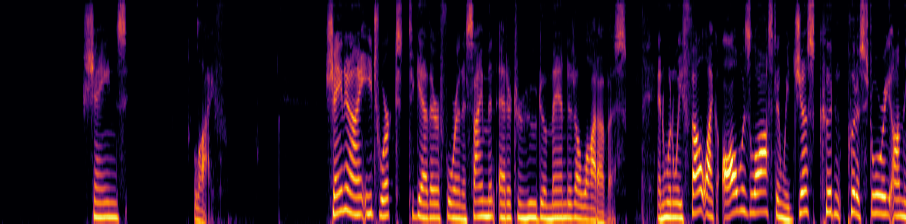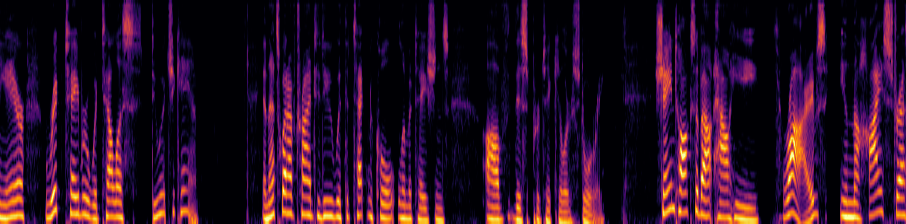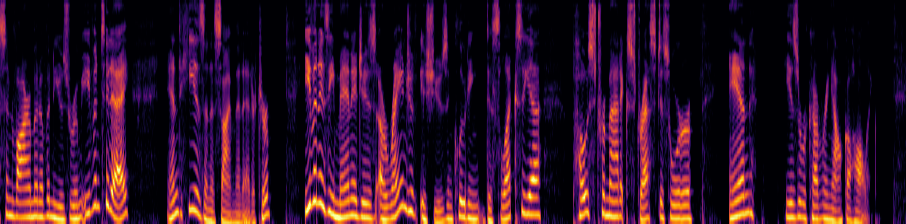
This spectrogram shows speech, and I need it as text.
Shane's life. Shane and I each worked together for an assignment editor who demanded a lot of us. And when we felt like all was lost and we just couldn't put a story on the air, Rick Tabor would tell us, do what you can. And that's what I've tried to do with the technical limitations of this particular story. Shane talks about how he thrives in the high stress environment of a newsroom, even today, and he is an assignment editor, even as he manages a range of issues, including dyslexia, post traumatic stress disorder, and he is a recovering alcoholic.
